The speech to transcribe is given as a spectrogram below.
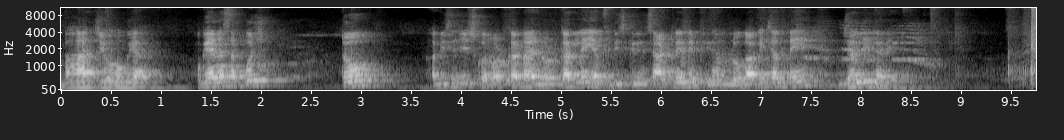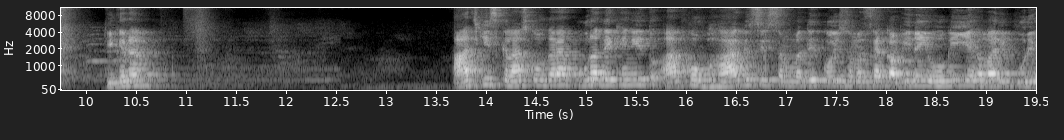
भाज्य हो गया हो गया ना सब कुछ? तो अभी से जिसको नोट करना है नोट कर ले या फिर स्क्रीन शॉट ले ले, फिर हम लोग आगे चलते हैं, जल्दी करें, ठीक है ना? आज की इस क्लास को अगर आप पूरा देखेंगे तो आपको भाग से संबंधित कोई समस्या कभी नहीं होगी। ये हमारी पूरी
